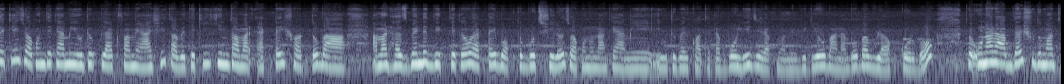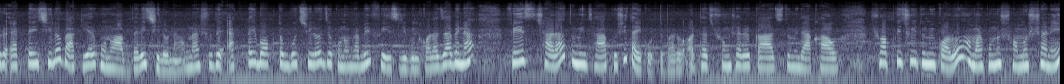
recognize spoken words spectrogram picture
থেকেই যখন থেকে আমি ইউটিউব প্ল্যাটফর্মে আসি, তবে থেকেই কিন্তু আমার একটাই শর্ত বা আমার হাজব্যান্ডের দিক থেকেও একটাই বক্তব্য ছিল যখন ওনাকে আমি ইউটিউবের কথাটা বলি, যেরকম আমি ভিডিও বানাবো বা ব্লগ করব। তো ওনার আবদার শুধুমাত্র একটাই ছিল, বাকি আর কোনো আবদারই ছিল না। ওনার শুধু একটাই বক্তব্য ছিল যে কোনোভাবেই ফেস রিভিল করা যাবে না। ফেস ছাড়া তুমি যা খুশি তাই করতে পারো। অর্থাৎ সংসারের কাজ তুমি দেখাও সব কিছুই তুমি করো, আমার কোনো সমস্যা নেই।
